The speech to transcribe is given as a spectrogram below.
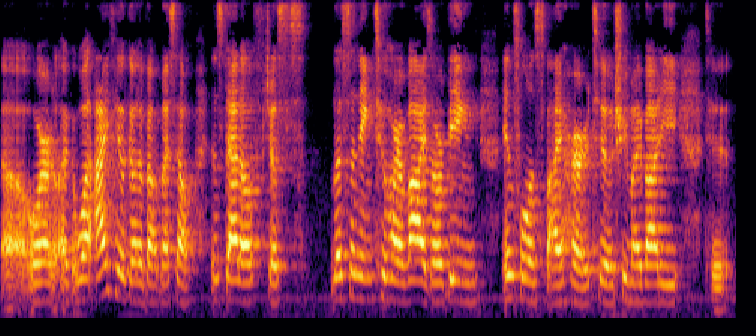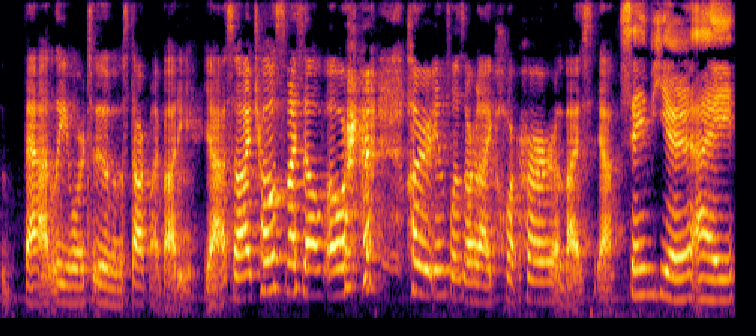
uh, or like what I feel good about myself instead of just listening to her advice or being influenced by her to treat my body to badly or to starve my body. Yeah, so I chose myself over her influence or like her, her advice. Yeah. Same here. I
